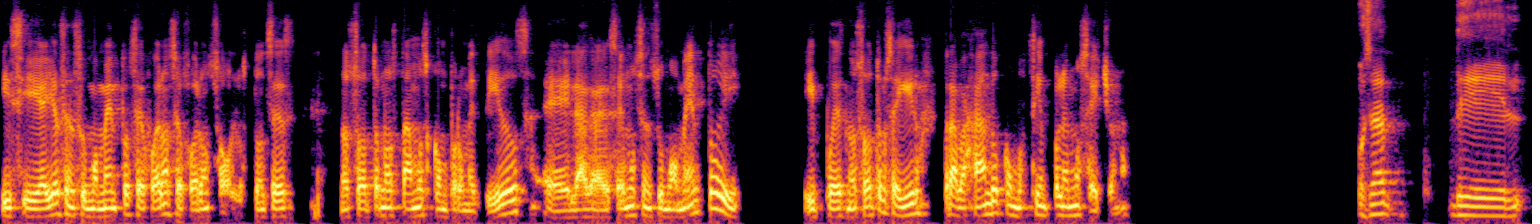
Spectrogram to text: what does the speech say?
y si ellos en su momento se fueron, se fueron solos. Entonces, nosotros no estamos comprometidos, eh, le agradecemos en su momento y, y pues nosotros seguir trabajando como siempre lo hemos hecho, ¿no? O sea, de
